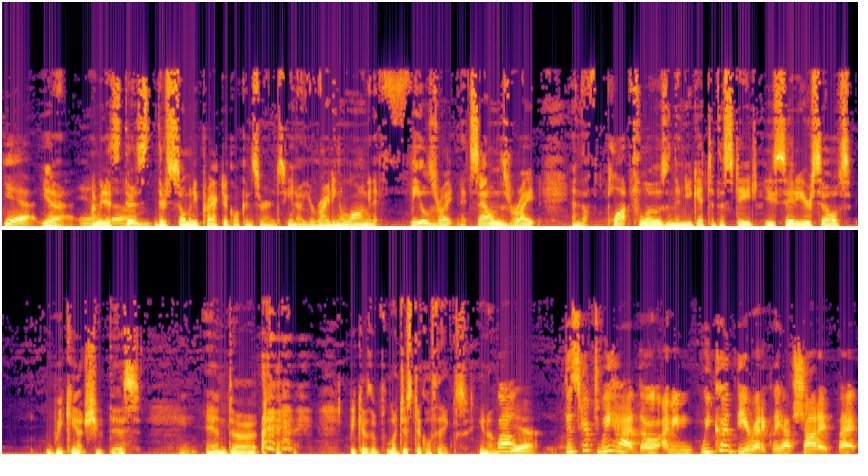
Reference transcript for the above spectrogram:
yeah Yeah. yeah, I mean, it's, there's, um, there's so many practical concerns. You know, you're writing along and it feels right and it sounds right and the plot flows and then you get to the stage, you say to yourselves, we can't shoot this. And, uh, because of logistical things, you know. Well, yeah the script we had though, I mean, we could theoretically have shot it, but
